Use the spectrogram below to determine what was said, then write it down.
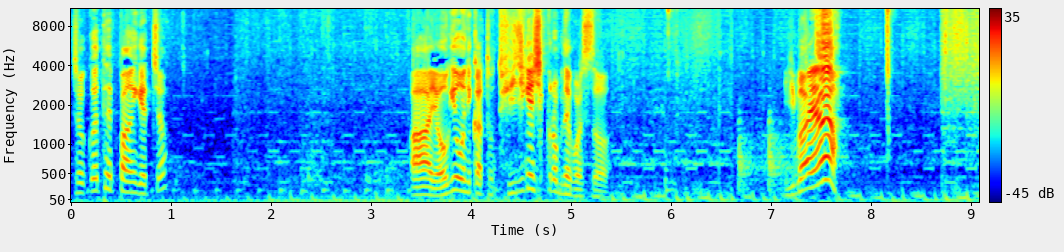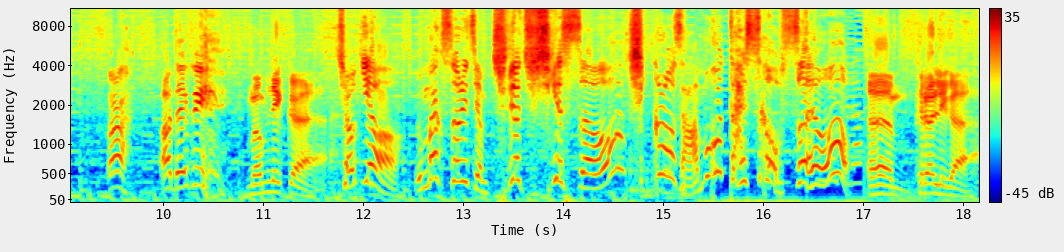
저 끝에 방이겠죠? 아 여기 오니까 더 뒤지게 시끄럽네 벌써. 이봐야! 아! 아, 내 귀! 뭡니까? 저기요 음악 소리 좀 줄여주시겠어? 시끄러워서 아무것도 할 수가 없어요 음, 그럴 리가.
